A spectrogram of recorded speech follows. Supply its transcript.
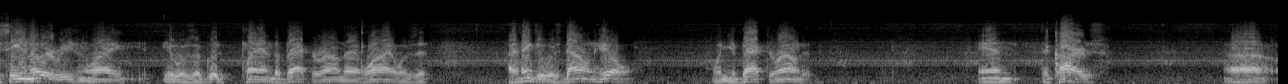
see, another reason why it was a good plan to back around that Y was that I think it was downhill when you backed around it. And the cars uh,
